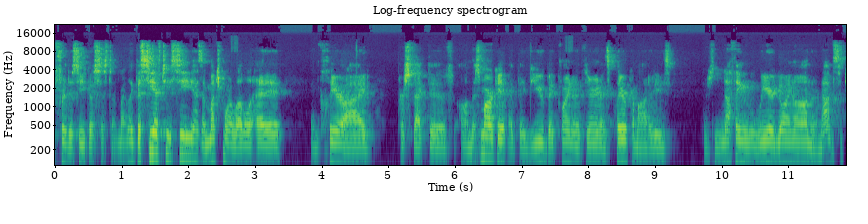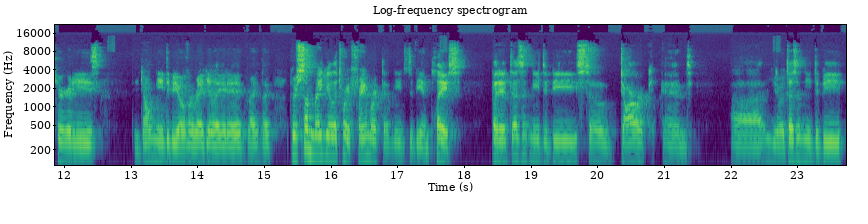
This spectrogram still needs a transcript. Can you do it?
for this ecosystem, right? Like the CFTC has a much more level-headed and clear-eyed perspective on this market. Like they view Bitcoin and Ethereum as clear commodities. There's nothing weird going on. They're not securities. They don't need to be overregulated, right? Like there's some regulatory framework that needs to be in place, but it doesn't need to be so dark and uh, you know it doesn't need to be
